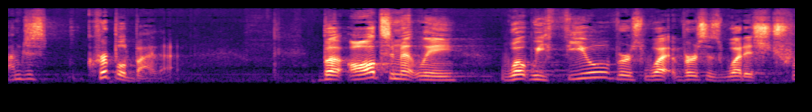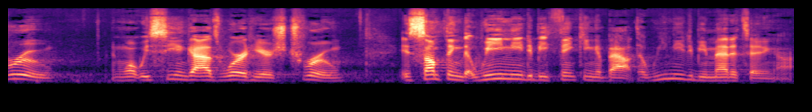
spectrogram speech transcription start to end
I'm just crippled by that. But ultimately, what we feel versus what, versus what is true, and what we see in God's word here is true, is something that we need to be thinking about, that we need to be meditating on.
